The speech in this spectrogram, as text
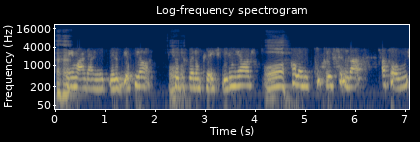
Kayınvaliden yemekleri yapıyor. Çocuklarım kreş bilmiyor. Oh. Halamız kütlesinde at olmuş.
